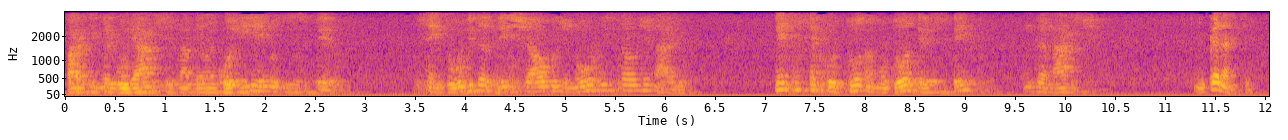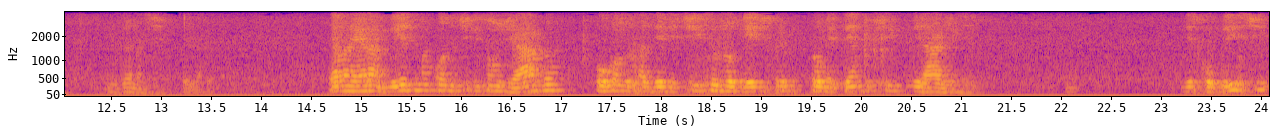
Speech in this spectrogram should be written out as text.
para que mergulhasses na melancolia e no desespero? Sem dúvida, viste algo de novo e extraordinário. Pensas que a fortuna mudou a teu respeito? Enganaste. Enganaste. Enganaste. Ela era a mesma quando te lisonjeava ou quando fazia de ti seu joguete prometendo-te miragens. Descobriste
